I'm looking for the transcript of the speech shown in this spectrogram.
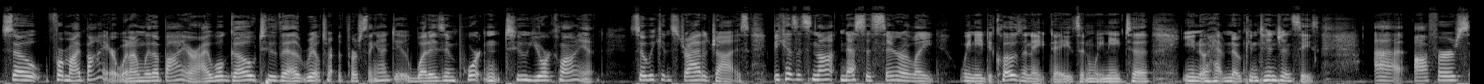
So for my buyer, when I'm with a buyer, I will go to the realtor. The first thing I do, what is important to your client? So we can strategize because it's not necessarily we need to close in eight days and we need to, you know, have no contingencies. Uh, offers,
